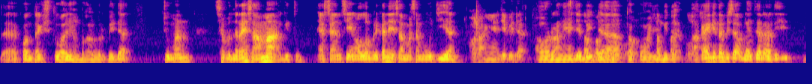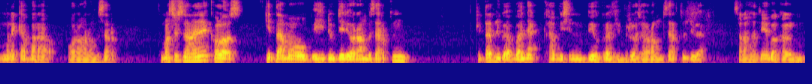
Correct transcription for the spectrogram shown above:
eh, kontekstual yang bakal berbeda cuman sebenarnya sama gitu esensi yang Allah berikan ya sama-sama ujian Orangnya aja beda. orangnya aja beda, Tokoh- tokohnya beda. Makanya kita bisa belajar dari mereka para orang-orang besar. Termasuk sebenarnya kalau kita mau hidup jadi orang besar pun kita juga banyak habisin biografi biografi orang besar tuh juga salah satunya bakal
